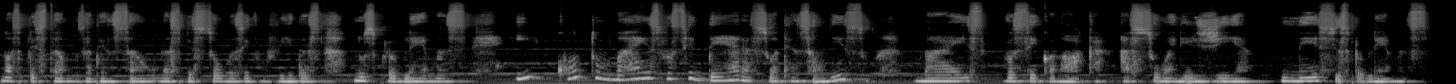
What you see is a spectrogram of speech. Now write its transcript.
nós prestamos atenção nas pessoas envolvidas, nos problemas. E quanto mais você der a sua atenção nisso, mais você coloca a sua energia nesses problemas.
